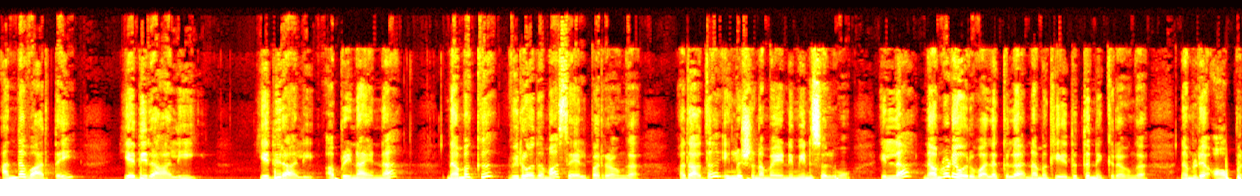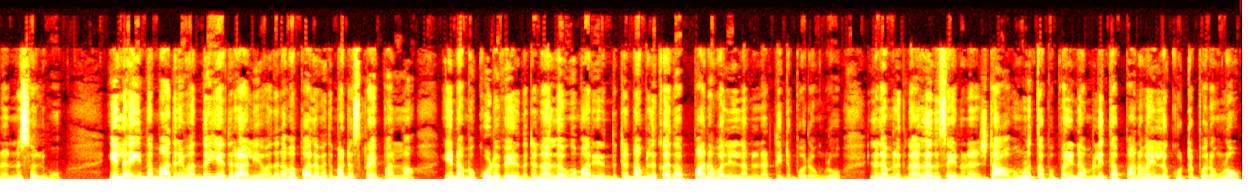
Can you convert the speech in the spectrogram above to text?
அந்த வார்த்தை எதிராளி. எதிராளி அப்படின்னா என்ன? நமக்கு விரோதமாக செயல்படுறவங்க. அதாவது இங்கிலீஷில் நம்ம எனிமின்னு சொல்லுவோம். இல்லை நம்மளுடைய ஒரு வழக்கில் நமக்கு எதிர்த்து நிற்கிறவங்க நம்மளுடைய ஆப்பனன்னு சொல்லுவோம். இல்லை இந்த மாதிரி வந்து எதிராளியை வந்து நம்ம பல விதமாக டிஸ்கிரைப் பண்ணலாம். ஏன் நம்ம கூடவே இருந்துட்டு நல்லவங்க மாதிரி இருந்துட்டு நம்மளுக்கு அது தப்பான வழியில் நம்மளை நடத்திட்டு போகிறவங்களோ இல்லை நம்மளுக்கு நல்லது செய்யணும்னு நினச்சிட்டு அவங்களும் தப்பு பண்ணி நம்மளையும் தப்பான வழியில் கூட்டு போகிறவங்களும்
